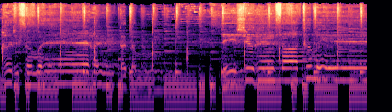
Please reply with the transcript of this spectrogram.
हर समय, हर कदम। देश है साथ में।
